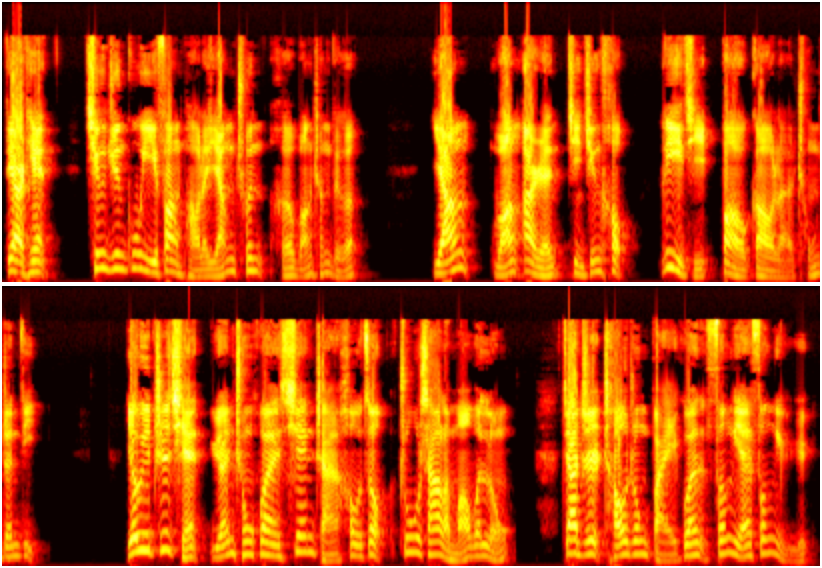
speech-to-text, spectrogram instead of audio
第二天，清军故意放跑了杨春和王承德，杨王二人进京后，立即报告了崇祯帝。由于之前袁崇焕先斩后奏诛杀了毛文龙，加之朝中百官风言风语，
